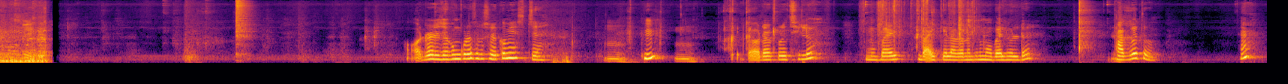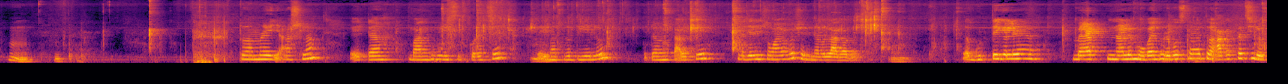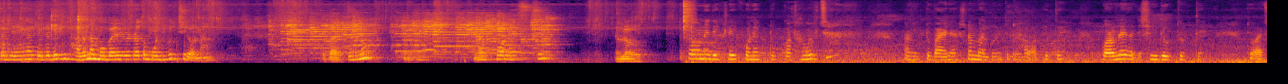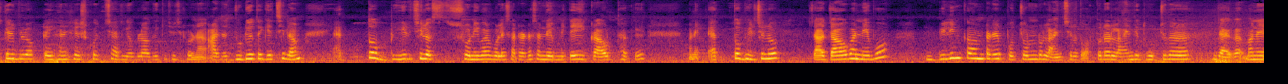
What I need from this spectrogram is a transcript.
অর্ডার যেরকম করেছিল সেরকমই এসছে হুম। এটা অর্ডার করেছিল মোবাইল বাইকে লাগানোর জন্য মোবাইল হোল্ডার থাকবে তো? হ্যাঁ? হুম। তো আমরা এই আসলাম। এটা বান্ধবী রিসিভ করেছে। এইমাত্র দিয়ে এলো। এটা উনি কালকে মানে যেদিন সময় পাবে সেদিন আবার লাগাবে। তো ঘুরতে গেলে ম্যাপ নাহলে মোবাইল ধরে বসতে হয়। তো আগেরটা ছিল ওটা ভেঙে গেছে। ওটা বেশি ভালো না মোবাইলটা তো মজবুত ছিল না। তো তার জন্য আমার ফোন এসছে। হ্যালো তো উনি দেখলেই ফোনে একটু কথা বলছে। আমি একটু বাইরে আসলাম ব্যালকনিতে একটু হাওয়া খেতে। গরম লেগে গেছে সিঁড়িতে উঠতে উঠতে। তো আজকের ব্লগটা এখানে শেষ করছি। আজকে ব্লগে কিছু ছিল না। আর জুডিওতে গেছিলাম, এত ভিড় ছিল শনিবার বলে, স্যাটারডে, সানডে এমনিতেই ক্রাউড থাকে। মানে এত ভিড় ছিল। যা, যাও বা নেব বিলিং কাউন্টারের প্রচণ্ড লাইন ছিল। তো অতটা লাইন দিয়ে ধৈর্য ধরার জায়গা মানে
